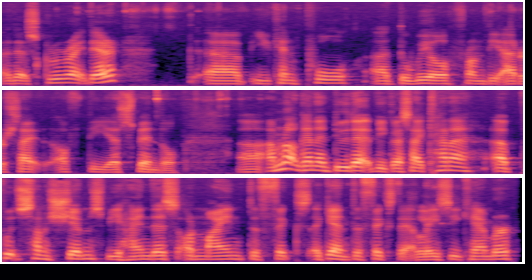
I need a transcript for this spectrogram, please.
uh, that screw right there uh, you can pull uh, the wheel from the other side of the uh, spindle. Uh, I'm not gonna do that because I kind of put some shims behind this on mine to fix again to fix that lazy camber.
